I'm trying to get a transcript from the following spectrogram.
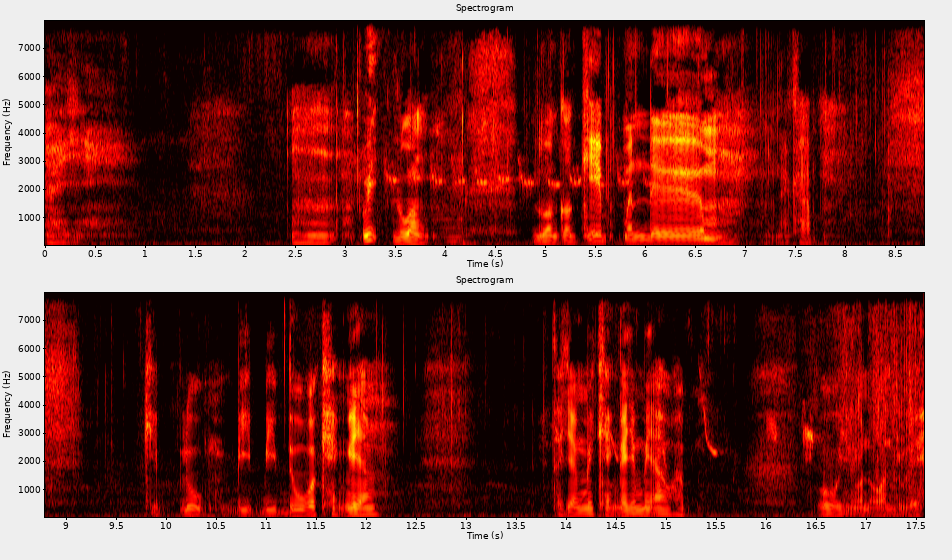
ไออืมอุ้ยลวงลวงก็เก็บเหมือนเดิม นะครับ เก็บลูกบีบบีบดูว่าแข็งหรือยัง ถ้ายังไม่แข็งก็ยังไม่เอาครับ โอ้ยังอ่อนๆอยู่เลย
